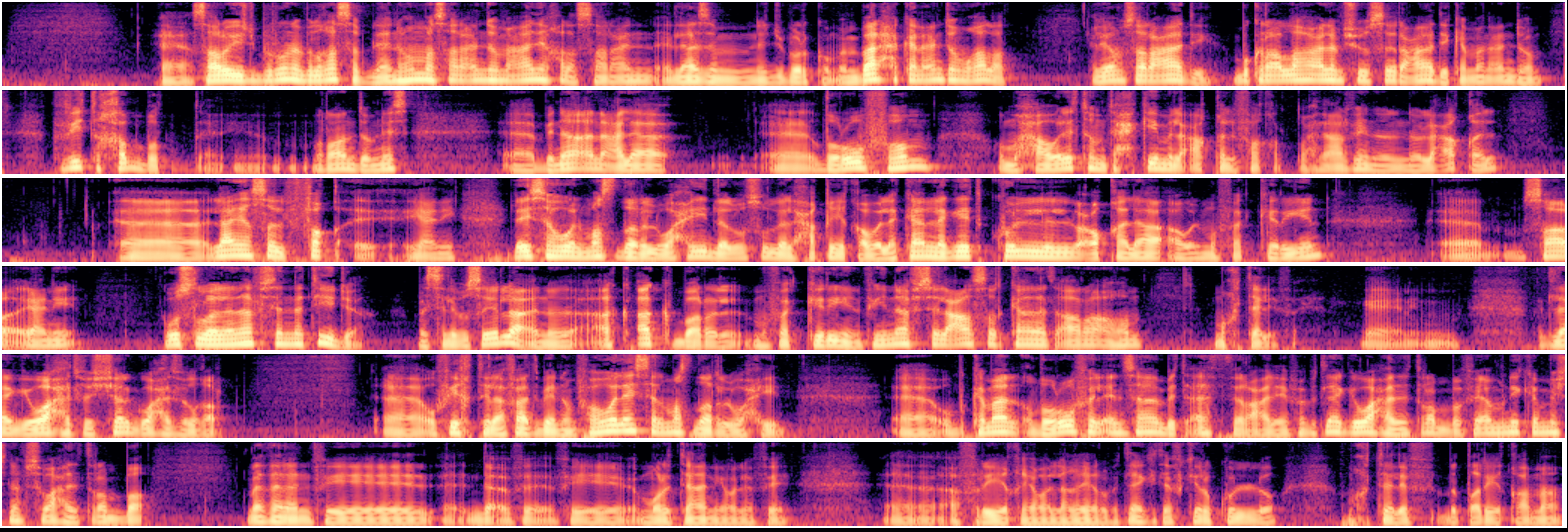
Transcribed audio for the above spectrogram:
صاروا يجبرونا بالغصب لأن هم صار عندهم عادي خلاص صار عند لازم نجبركم. امبارح كان عندهم غلط اليوم صار عادي. بكرة الله أعلم شو يصير عادي كمان عندهم. ففي تخبط يعني راندومنس بناء على آه، ظروفهم ومحاولتهم تحكيم العقل فقط. وإحنا عارفين إنه العقل آه، لا يصل فق يعني ليس هو المصدر الوحيد للوصول للحقيقة. ولا كان لقيت كل العقلاء أو المفكرين آه، صار يعني وصلوا لنفس النتيجة. بس اللي بصير لا أنه أكبر المفكرين في نفس العصر كانت آرائهم مختلفة. يعني, يعني بتلاقي واحد في الشرق واحد في الغرب. آه، وفي اختلافات بينهم فهو ليس المصدر الوحيد. آه، وكمان ظروف الإنسان بتأثر عليه فبتلاقي واحد يتربى في أمريكا مش نفس واحد يتربى مثلا في في موريتانيا ولا في آه، أفريقيا ولا غيره بتلاقي تفكيره كله مختلف بطريقة ما.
